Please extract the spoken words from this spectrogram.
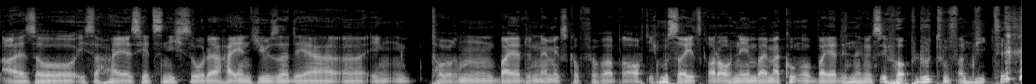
Also, ich sag mal, er ist jetzt nicht so der High-End-User, der äh, irgendeinen teuren Biodynamics-Kopfhörer braucht. Ich muss da jetzt gerade auch nebenbei mal gucken, ob Biodynamics überhaupt Bluetooth anbietet.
